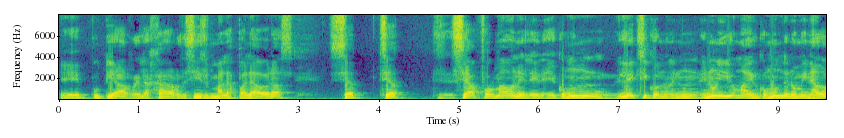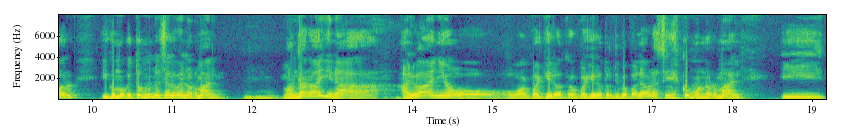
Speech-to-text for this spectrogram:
Eh, putear, relajar, decir malas palabras, se ha, formado en el, como un léxico, en, en un idioma, en común denominador, y como que todo el mundo ya lo ve normal. Mandar a alguien al baño o, a cualquier otro, cualquier otro tipo de palabras es como normal y,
